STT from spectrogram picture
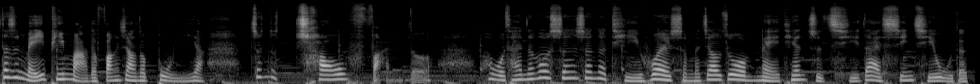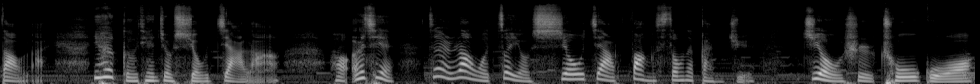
但是每一匹马的方向都不一样，真的超烦的。我才能够深深的体会什么叫做每天只期待星期五的到来，因为隔天就休假啦。好，而且真的让我最有休假放松的感觉，就是出国。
